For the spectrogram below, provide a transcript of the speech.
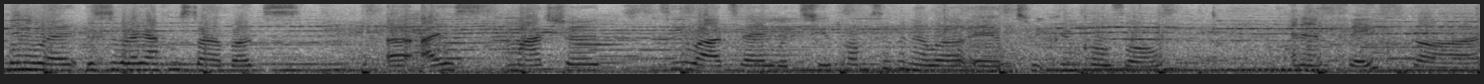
Anyway, this is what I got from Starbucks. Uh, iced matcha tea latte with two pumps of vanilla and sweet cream cold foam. And then Faith got,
